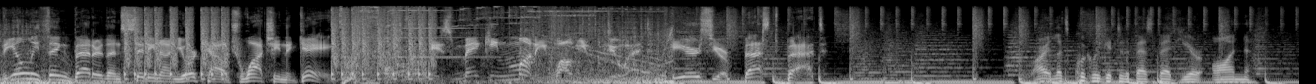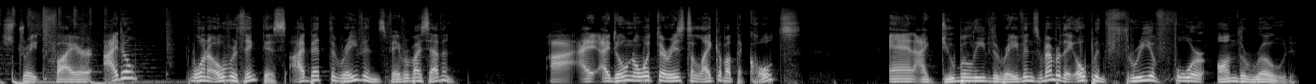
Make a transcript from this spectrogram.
The only thing better than sitting on your couch watching the game is making money while you do it. Here's your best bet. All right, let's quickly get to the best bet here on Straight Fire. I don't want to overthink this. I bet the Ravens favored by seven. I I don't know what there is to like about the Colts, and I do believe the Ravens. Remember, they opened three of four on the road.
